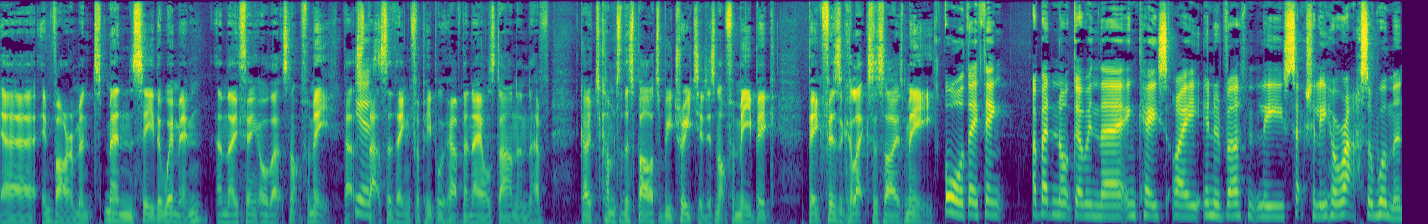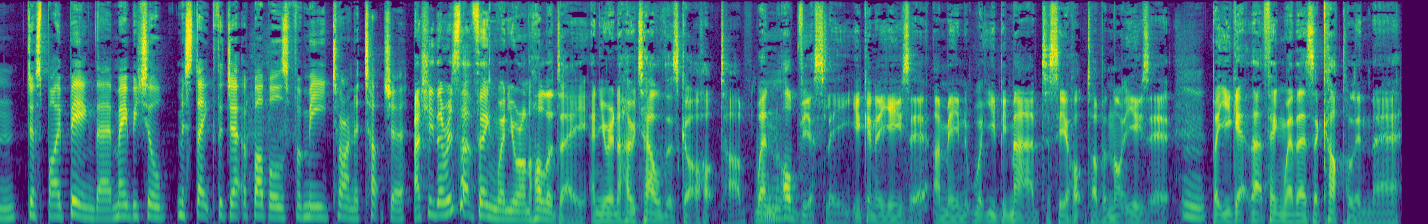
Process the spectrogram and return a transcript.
Uh, environment, men see the women and they think, "Oh, that's not for me." That's Yes. that's the thing for people who have their nails done and have go to come to the spa to be treated. It's not for me. Big big physical exercise. Me. Or they think, I better not go in there in case I inadvertently sexually harass a woman just by being there. Maybe she'll mistake the jet of bubbles for me trying to touch her. Actually, there is that thing when you're on holiday and you're in a hotel that's got a hot tub. When mm. obviously you're going to use it. I mean, what- you'd be mad to see a hot tub and not use it. Mm. But you get that thing where there's a couple in there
